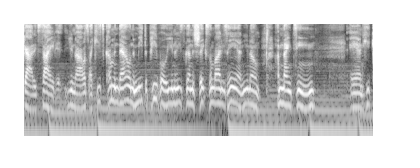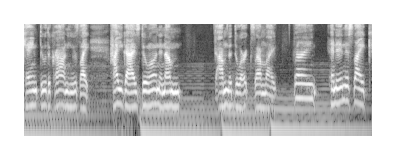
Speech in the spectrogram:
got excited. You know, I was like, he's coming down to meet the people. You know, he's to shake somebody's hand. You know, I'm 19. And he came through the crowd and he was like, how you guys doing? And I'm, I'm the dork. So I'm like, fine. And then it's like,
